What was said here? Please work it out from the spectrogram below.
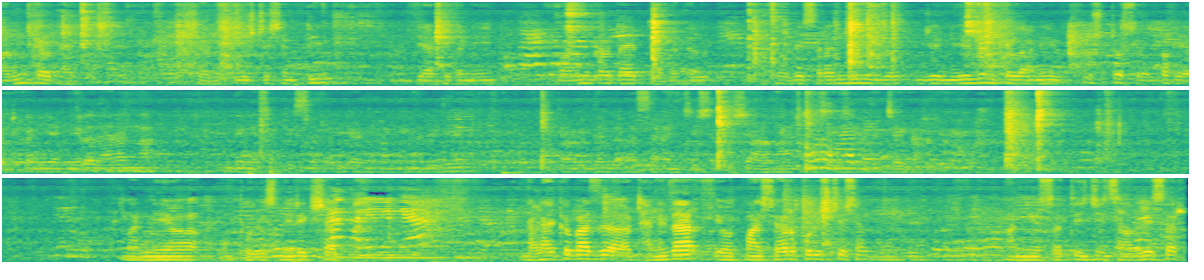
वाढण करत आहेत. शहर पोलीस स्टेशन टीम या ठिकाणी वाढण करत आहेत. त्याबद्दल सरांनी जे नियोजन केलं आणि उत्कृष्ट स्वयंपाक या ठिकाणी या निराधारांना देण्यासाठी सर या ठिकाणी आलेले त्याबद्दल सरांची शतशः आभार. माननीय पोलीस निरीक्षक धडाकेबाज ठाणेदार यवतमाळ शहर पोलीस स्टेशन. माननीय सतीशजी चावरे सर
